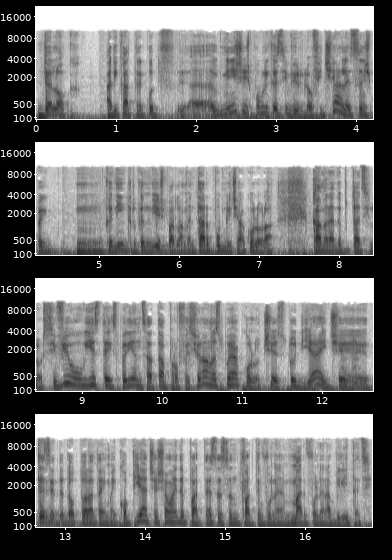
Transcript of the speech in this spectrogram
Deloc. Adică a trecut... Uh, Miniștrii își publică CV-urile oficiale, sunt și pe... m, Când intri, când ești parlamentar, publici acolo la Camera Deputaților CV-ul, este experiența ta profesională, spui acolo ce studii ai, ce uh-huh. teze de doctorat ai mai copiat și așa mai departe. Astea sunt foarte vulner- mari vulnerabilități.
